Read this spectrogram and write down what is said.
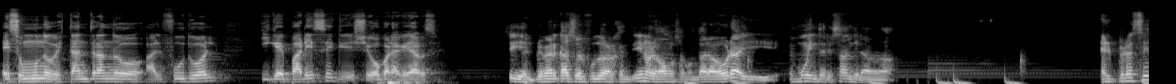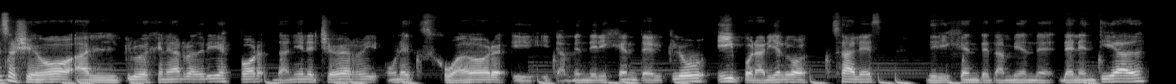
es un mundo que está entrando al fútbol y que parece que llegó para quedarse. Sí, el primer caso del fútbol argentino lo vamos a contar ahora y es muy interesante, la verdad. El proceso llegó al club de General Rodríguez por Daniel Echeverry, un ex jugador y, también dirigente del club, y por Ariel González, dirigente también de, de la entidad,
